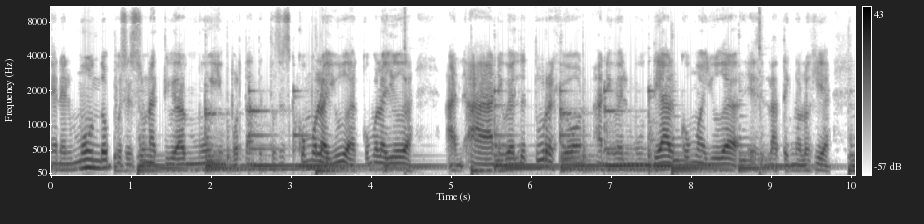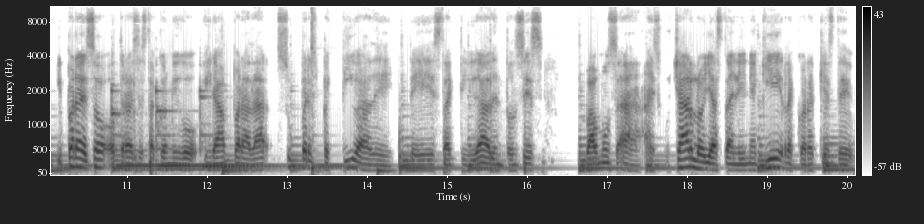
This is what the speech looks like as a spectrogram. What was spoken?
en, el mundo pues es una actividad muy importante. Entonces, ¿cómo la ayuda? ¿Cómo la ayuda? A, a, nivel de tu región, a nivel mundial, cómo ayuda la tecnología. Y para eso, otra vez está conmigo Irán para dar su perspectiva de, de esta actividad. Entonces, vamos a, escucharlo, ya está en línea aquí. Recuerda que este,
